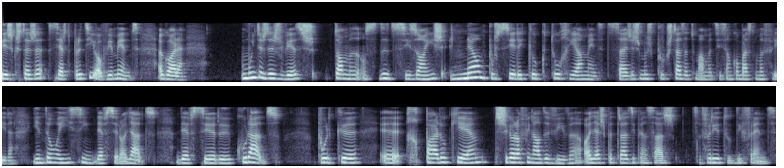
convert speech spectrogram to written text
desde que esteja certo para ti, obviamente. Agora, muitas das vezes tomam-se de decisões não por ser aquilo que tu realmente desejas, mas porque estás a tomar uma decisão com base numa ferida. E então aí sim deve ser olhado, deve ser eh, curado, porque eh, repara o que é chegar ao final da vida, olhares para trás e pensares faria tudo diferente.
